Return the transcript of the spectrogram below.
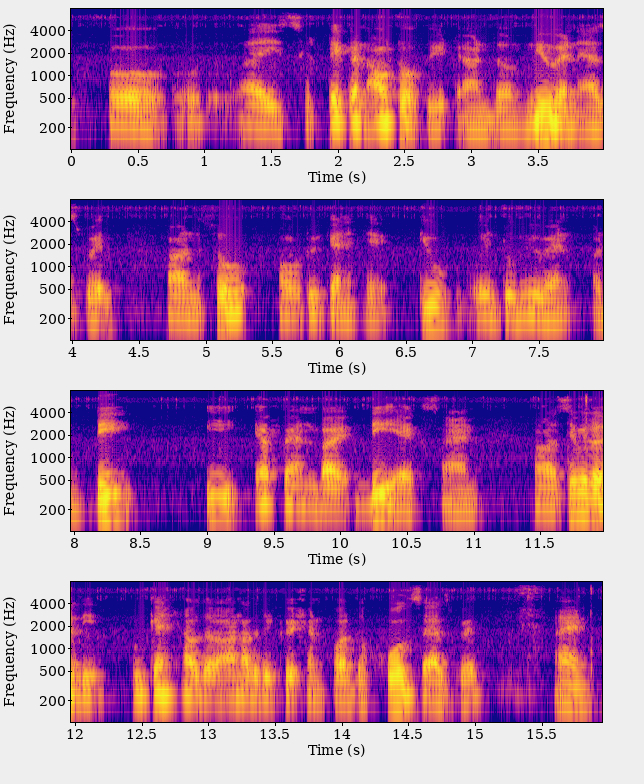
is taken out of it and the mu n as well. And so what we can say q into mu n uh, d e f n by dx and uh, similarly we can have the another equation for the holes as well. And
